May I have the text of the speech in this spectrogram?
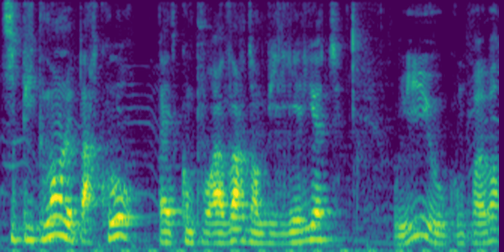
typiquement le parcours euh, qu'on pourra voir dans Billy Elliot, Oui, ou qu'on pourrait voir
